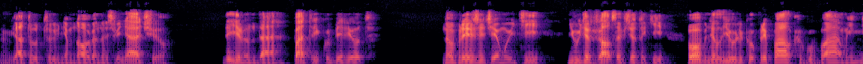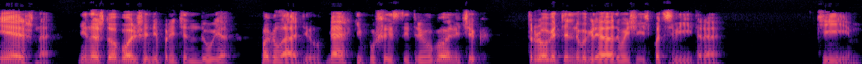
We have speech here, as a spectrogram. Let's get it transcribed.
я тут немного насвинячил. Да ерунда, Патрик уберет. Но прежде чем уйти, не удержался все-таки, обнял Юльку, припал к губам и нежно, ни на что больше не претендуя, погладил мягкий пушистый треугольничек, трогательно выглядывающий из-под свитера. — Тим,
